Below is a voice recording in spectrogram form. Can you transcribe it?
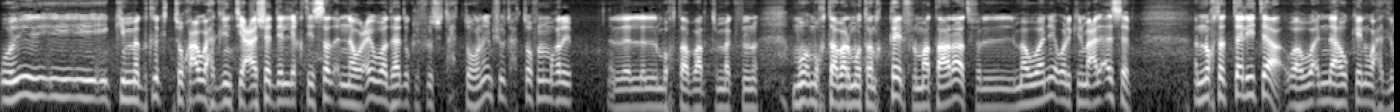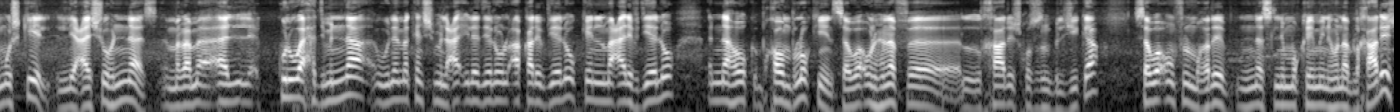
وكما قلت لك توقع واحد الانتعاشات ديال الاقتصاد أنه عوض هذوك الفلوس يتحطوا هنا يمشيو يتحطوا في المغرب. المختبر تماك في مختبر متنقل في المطارات في الموانئ ولكن مع الأسف النقطة الثالثة وهو أنه كاين واحد المشكل اللي عاشوه الناس كل واحد منا ولا ما كانش من العائلة ديالو الأقارب ديالو كاين المعارف ديالو أنه بقاو مبلوكين سواء هنا في الخارج خصوصا بلجيكا سواء في المغرب الناس اللي مقيمين هنا بالخارج.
